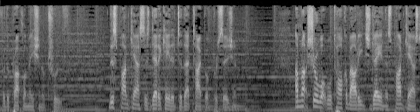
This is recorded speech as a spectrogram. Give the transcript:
for the proclamation of truth. This podcast is dedicated to that type of precision. I'm not sure what we'll talk about each day in this podcast,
